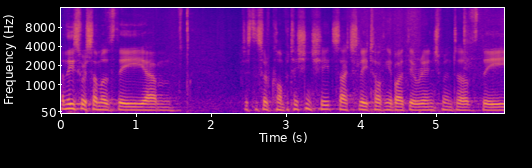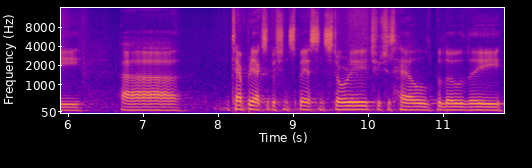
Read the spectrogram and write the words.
And these were some of the, um, just the sort of competition sheets actually talking about the arrangement of the uh, temporary exhibition space and storage, which is held below the,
